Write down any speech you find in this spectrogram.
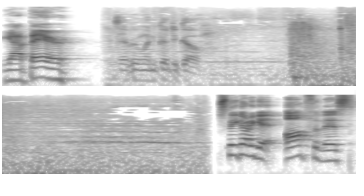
We got Bear. Is everyone good to go? So they gotta get off of this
